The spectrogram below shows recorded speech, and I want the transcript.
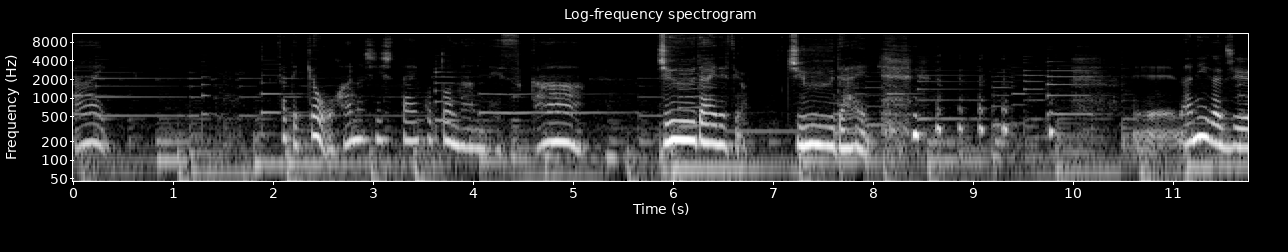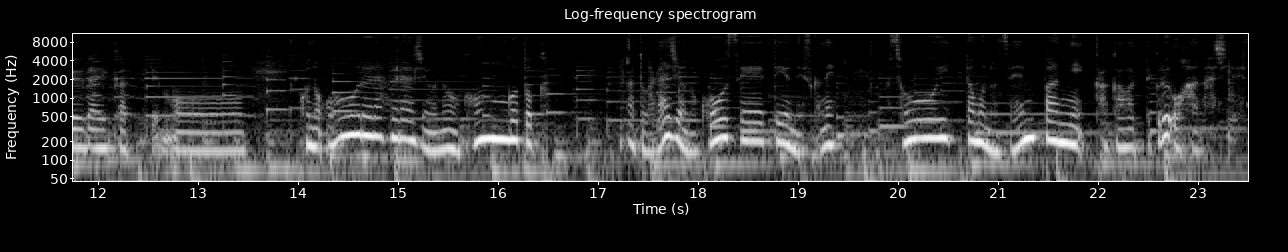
さい。さて今日お話ししたいことなんですが重大ですよ。重大。えー、何が重大かってもうこのオールラフラジオの今後とかあとはラジオの構成っていうんですかね。そういったもの全般に関わってくるお話です、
